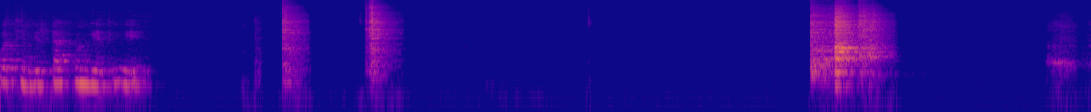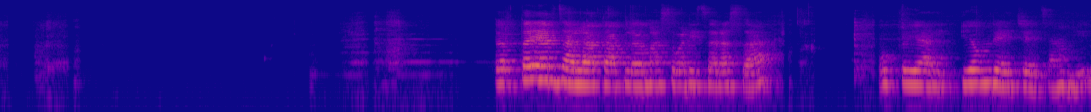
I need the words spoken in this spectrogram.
कोथिंबीर टाकून घेतली. तर तयार झाला आता आपलं मासवडीचा रस्सा. उकळी आली येऊन द्यायची आहे चांगली.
